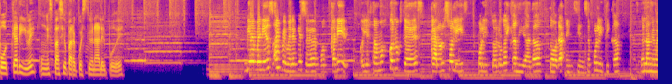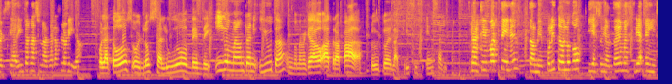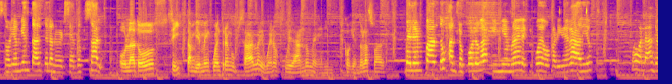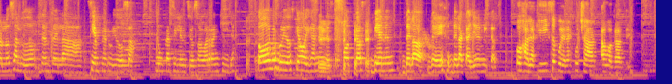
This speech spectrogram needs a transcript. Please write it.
Pod Caribe, un espacio para cuestionar el poder. Bienvenidos al primer episodio de Pod Caribe. Hoy estamos con ustedes Carol Solís, politóloga y candidata a doctora en ciencia política de la Universidad Internacional de la Florida. Hola a todos, hoy los saludo desde Eagle Mountain, Utah, en donde me he quedado atrapada, producto de la crisis en salud. Franklin Martínez, también politólogo y estudiante de maestría en Historia Ambiental de la Universidad de Uppsala. Hola a todos, sí, también me encuentro en Uppsala y bueno, cuidándome y cogiendo la suave. Belén Pardo, antropóloga y miembro del equipo de Bocaribe Radio. Hola, yo los saludo desde la siempre ruidosa nunca silenciosa Barranquilla. Todos los ruidos que oigan en este podcast vienen de la, de, la calle de mi casa. Ojalá aquí se pudiera escuchar aguacate.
